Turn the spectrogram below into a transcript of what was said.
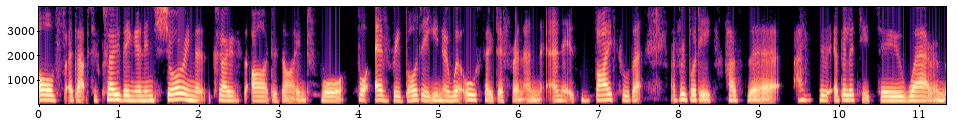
of adaptive clothing and ensuring that clothes are designed for for everybody. You know we're all so different and and it's vital that everybody has the has the ability to wear and,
